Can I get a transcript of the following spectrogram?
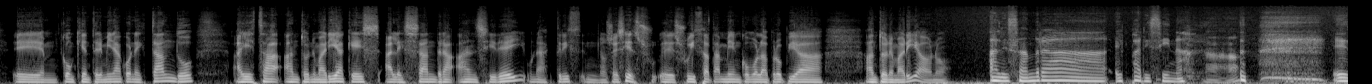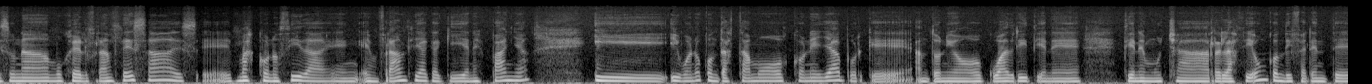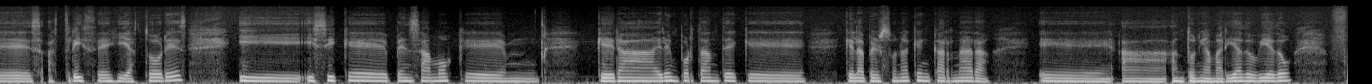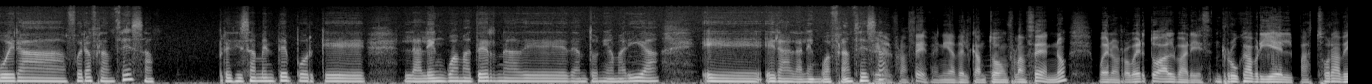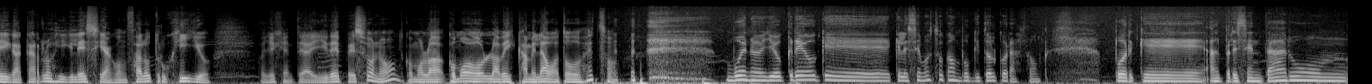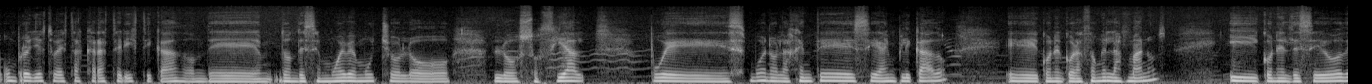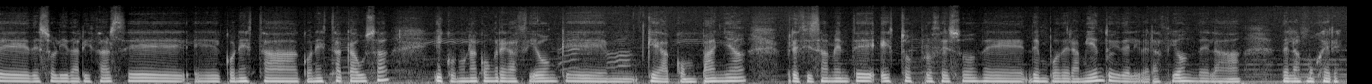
Eh, con quien termina conectando. Ahí está Antonio María, que es Alessandra Ansidei, una actriz, no sé si es eh, suiza también como la propia Antonio María o no. Alessandra es parisina. es una mujer francesa, es, más conocida en, Francia que aquí en España. Y, bueno, contactamos con ella porque Antonio Cuadri tiene, tiene mucha relación con diferentes actrices y actores y, sí que pensamos que, era, era importante que, que la persona que encarnara eh, a Antonia María de Oviedo fuera, fuera francesa precisamente porque la lengua materna de, Antonia María eh, era la lengua francesa. Era el francés, venía del cantón francés, ¿no? Bueno, Roberto Álvarez, Ru Gabriel, Pastora Vega, Carlos Iglesias, Gonzalo Trujillo. Oye, gente ahí de peso, ¿no? ¿Cómo lo, cómo lo habéis camelado a todos estos? bueno, yo creo que, les hemos tocado un poquito el corazón, porque al presentar un, proyecto de estas características, donde, donde se mueve mucho lo, social, pues bueno, la gente se ha implicado eh, con el corazón en las manos y con el deseo de, solidarizarse eh, con, esta, con esta causa y con una congregación que, acompaña precisamente estos procesos de, empoderamiento y de liberación de, de las mujeres.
